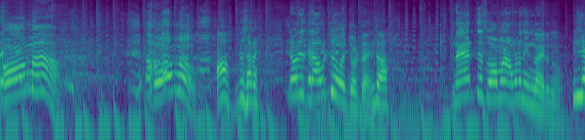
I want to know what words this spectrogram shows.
സോമ. സോമോ. ആ സാറേ? ഞാൻ ഒരു ഡൗട്ട് ചോദിച്ചോട്ടെ? എന്താ? നേരത്തെ സോമൻ അവിടെ നിന്നായിരുന്നു? ഇല്ല.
